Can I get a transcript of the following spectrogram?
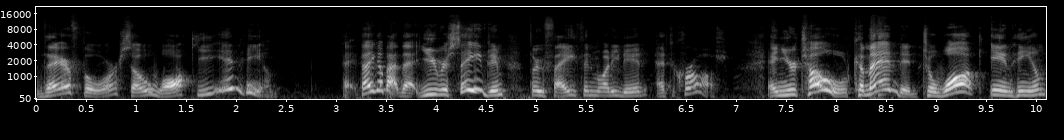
therefore so walk ye in Him. Hey, Think about that. You received Him through faith in what He did at the cross. And you're told, commanded to walk in Him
